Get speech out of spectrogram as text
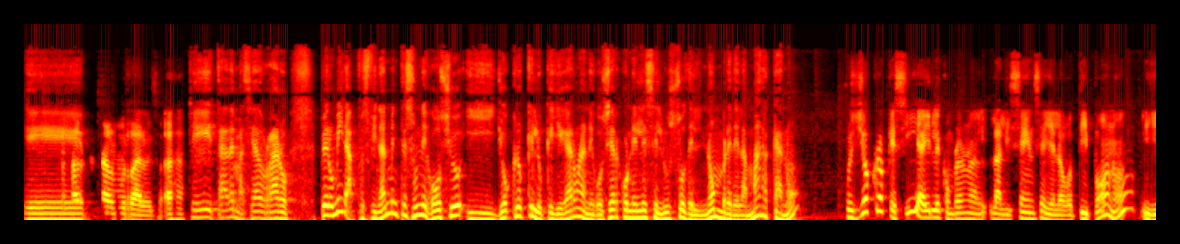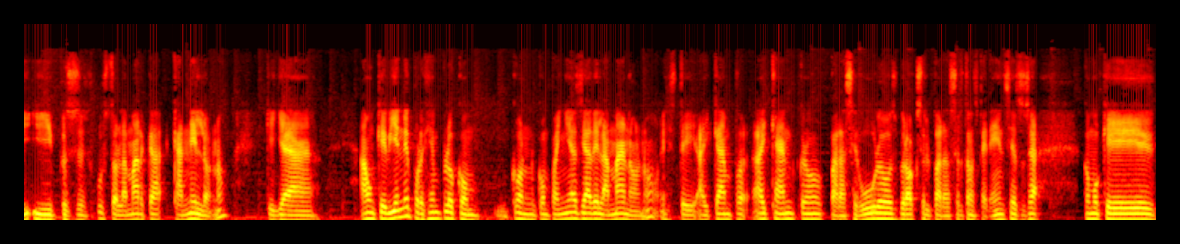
Eh, está, muy raro eso. Sí, está demasiado raro. Pero mira, pues finalmente es un negocio y yo creo que lo que llegaron a negociar con él es el uso del nombre de la marca, ¿no? Pues yo creo que sí, ahí le compraron la licencia y el logotipo, ¿no? Y, y pues justo la marca Canelo, ¿no? Que ya, aunque viene, por ejemplo, con, con compañías ya de la mano, ¿no? Este, ICANN, ICANN creo, para seguros, Broxel para hacer transferencias, o sea, como que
